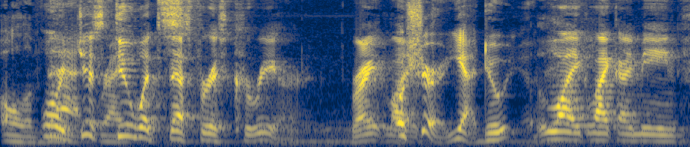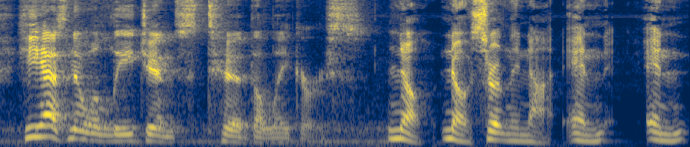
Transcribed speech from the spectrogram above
all of or that? Or just right? do what's best for his career, right? Oh, like, oh, sure, yeah. Do like like I mean, he has no allegiance to the Lakers. No, no, certainly not. And and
